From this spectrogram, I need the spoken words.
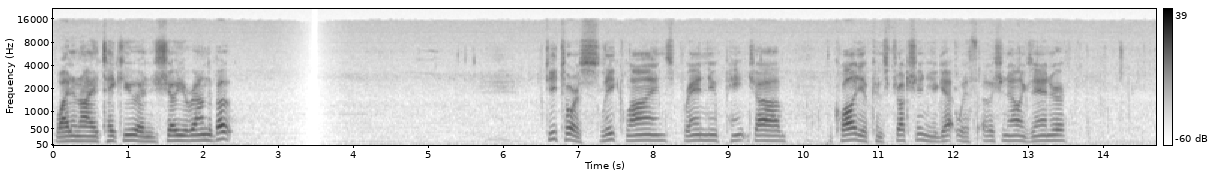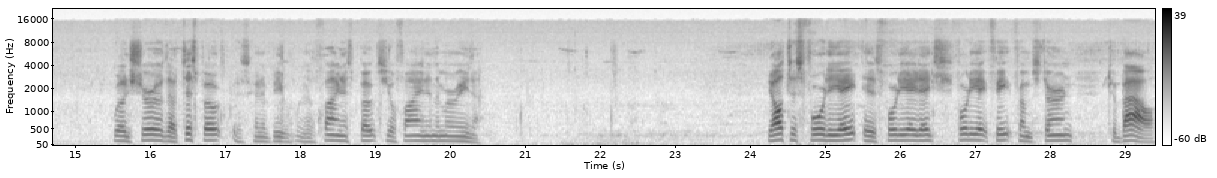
why don't I take you and show you around the boat. D'Tour's sleek lines, brand new paint job, the quality of construction you get with Ocean Alexander will ensure that this boat is going to be one of the finest boats you'll find in the marina. The Altus 48 is 48 inch, 48 feet from stern to bow.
